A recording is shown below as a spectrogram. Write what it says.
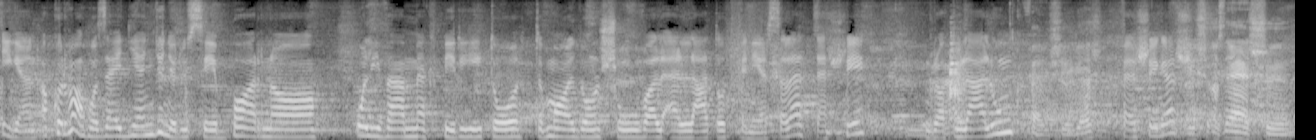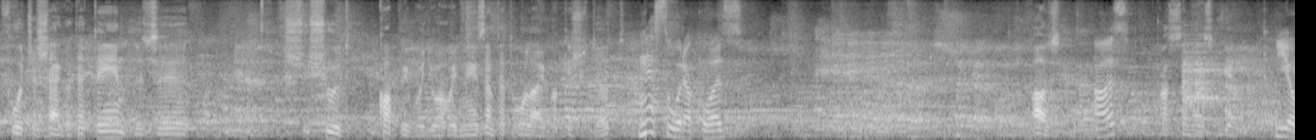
Igen, akkor van hozzá egy ilyen gyönyörű szép barna, oliván megpirított, maldonsóval ellátott kenyérszelet, tessék, gratulálunk, Felséges. felséges. És az első furcsaság a tetején, ez sült kapribogyó, ahogy nézem, tehát olajba kisütött. Ne szórakozz, Az. az? Azt hiszem az, igen. Jó.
